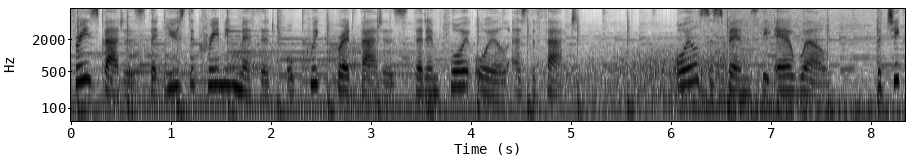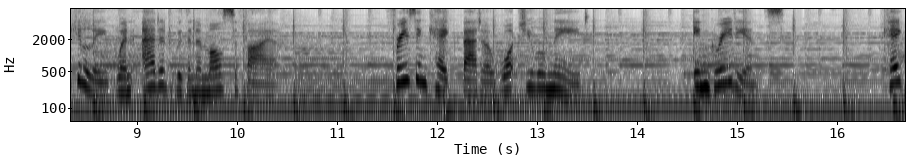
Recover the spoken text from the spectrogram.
Freeze batters that use the creaming method or quick bread batters that employ oil as the fat. Oil suspends the air well, particularly when added with an emulsifier. Freezing cake batter what you will need. Ingredients. Cake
